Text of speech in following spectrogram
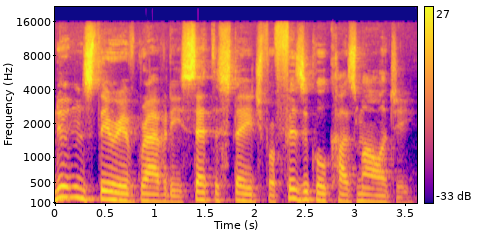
Newton's theory of gravity set the stage for physical cosmology,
